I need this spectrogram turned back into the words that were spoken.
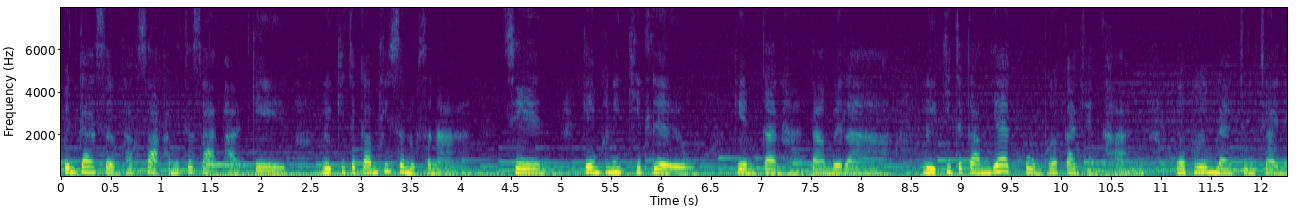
เป็นการเสริมทักษะคณิตศาสตร์ผ่านเกม หรือกิจกรรมที่สนุกสนาน เช่น เกมคณิตคิดเร็ว เกมการหาตามเวลา หรือกิจกรรมแยกกลุ่มเพื่อการแข่งขัน เพื่อเพิ่มแรงจูงใจใน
